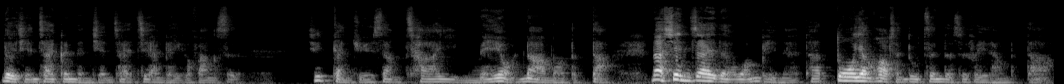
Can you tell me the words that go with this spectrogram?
热前菜跟冷前菜这样的一个方式，其实感觉上差异没有那么的大。那现在的王品呢，它多样化程度真的是非常的大，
